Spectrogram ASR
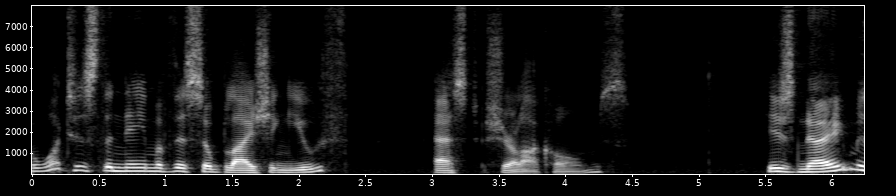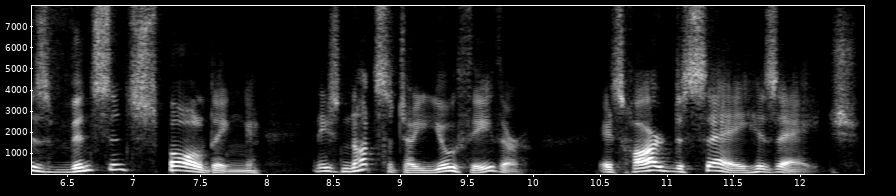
"What is the name of this obliging youth?" asked Sherlock Holmes. His name is Vincent Spaulding, and he's not such a youth either. It's hard to say his age.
